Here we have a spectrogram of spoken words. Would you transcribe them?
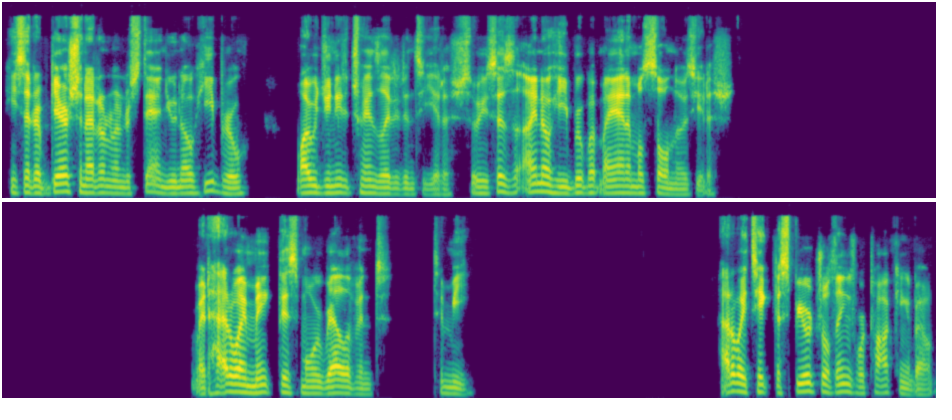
He said, Reb Gershon, I don't understand. You know Hebrew. Why would you need to translate it into Yiddish? So he says, I know Hebrew, but my animal soul knows Yiddish. Right? How do I make this more relevant to me? How do I take the spiritual things we're talking about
